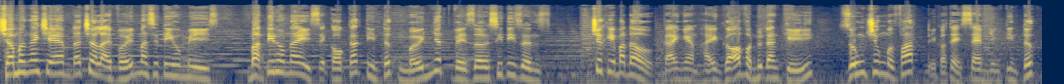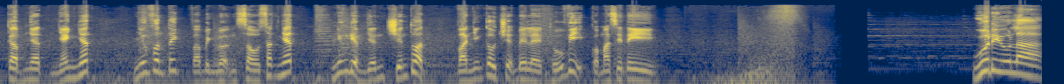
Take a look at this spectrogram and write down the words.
Chào mừng anh chị em đã trở lại với Man City Homies. Bản tin hôm nay sẽ có các tin tức mới nhất về The Citizens. Trước khi bắt đầu, các anh em hãy gõ vào nút đăng ký, dùng chung một phát để có thể xem những tin tức cập nhật nhanh nhất, những phân tích và bình luận sâu sắc nhất, những điểm nhấn chiến thuật và những câu chuyện bê lề thú vị của Man City. Guardiola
